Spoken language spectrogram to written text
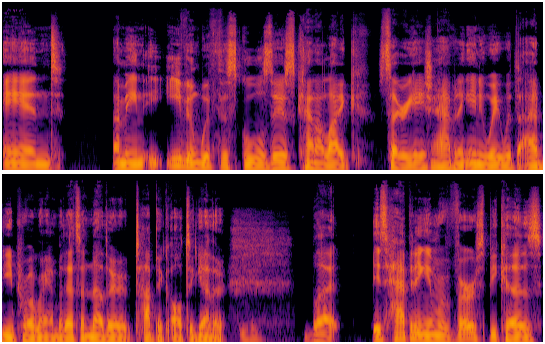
And I mean, even with the schools, there's kind of like segregation happening anyway with the IB program, but that's another topic altogether. Mhm. But it's happening in reverse because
